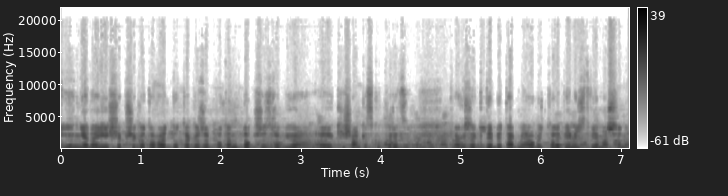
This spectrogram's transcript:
i nie da jej się przygotować do tego, żeby potem dobrze zrobiła e, kiszonkę z kukurydzy. Także gdyby tak miało być, to lepiej mieć dwie maszyny.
